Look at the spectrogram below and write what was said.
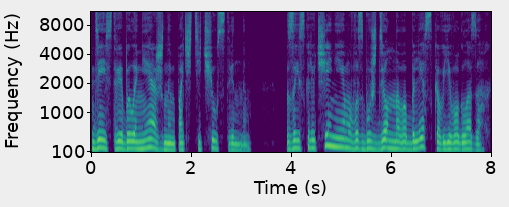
Действие было нежным, почти чувственным, за исключением возбужденного блеска в его глазах.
